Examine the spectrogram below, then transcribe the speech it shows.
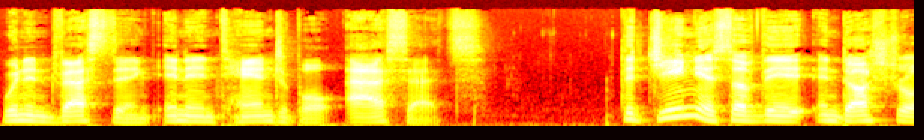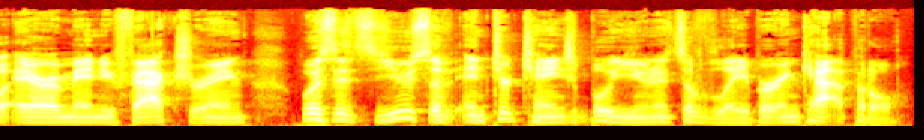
when investing in intangible assets. The genius of the industrial era manufacturing was its use of interchangeable units of labor and capital.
